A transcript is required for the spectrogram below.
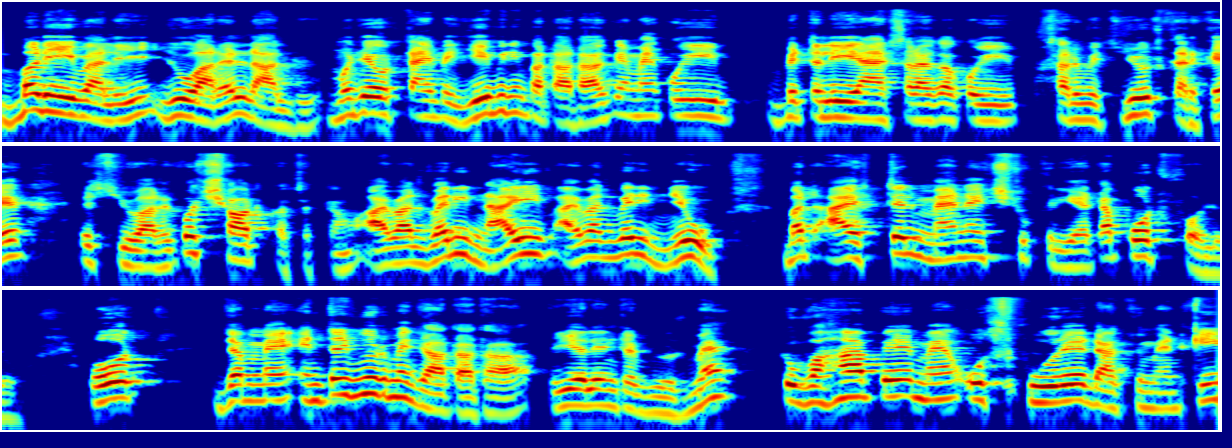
बड़ी वाली यूआरएल डाल दी। मुझे उस टाइम पे ये भी नहीं पता था कि मैं कोई बिटली या इस तरह का कोई सर्विस यूज़ करके इस यूआरएल को शॉर्ट कर सकता हूँ। I was very naive I was very new but I still manage to create a portfolio और जब मैं इंटरव्यू में जाता था रियल इंटरव्यूज़ में तो वहाँ पे मैं उस पूरे डॉक्यूमेंट की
